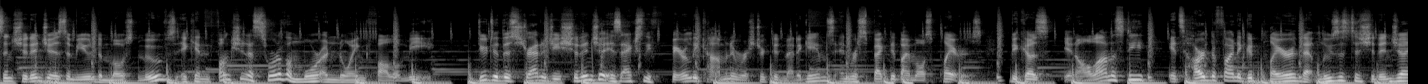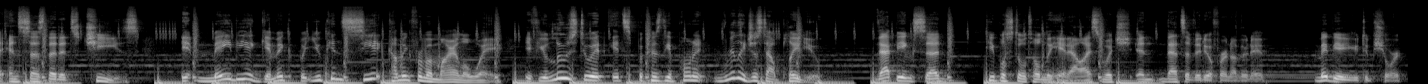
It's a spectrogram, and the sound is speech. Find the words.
Since Shedinja is immune to most moves, it can function as sort of a more annoying follow me. Due to this strategy, Shedinja is actually fairly common in restricted metagames and respected by most players, because, in all honesty, it's hard to find a good player that loses to Shedinja and says that it's cheese. It may be a gimmick, but you can see it coming from a mile away. If you lose to it, it's because the opponent really just outplayed you. That being said, people still totally hate Ally Switch, and that's a video for another day. Maybe a YouTube short.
